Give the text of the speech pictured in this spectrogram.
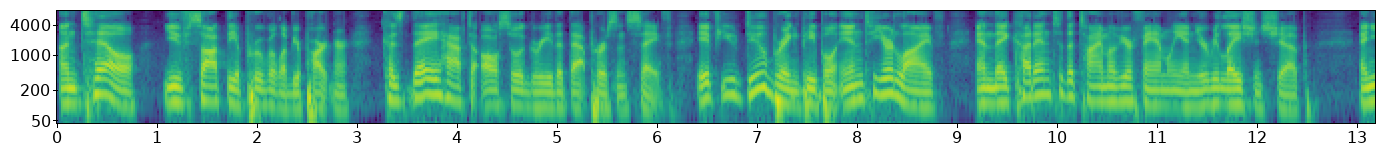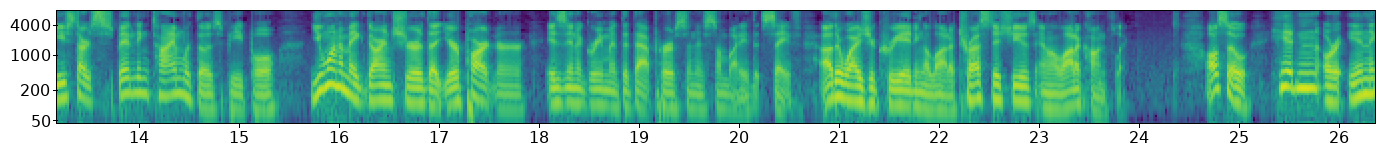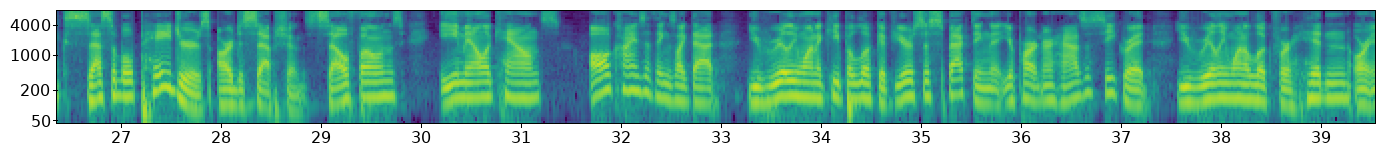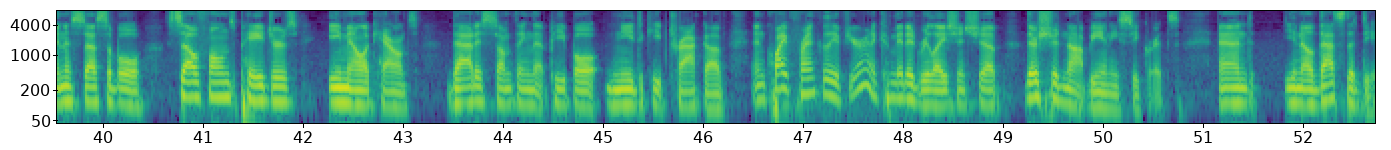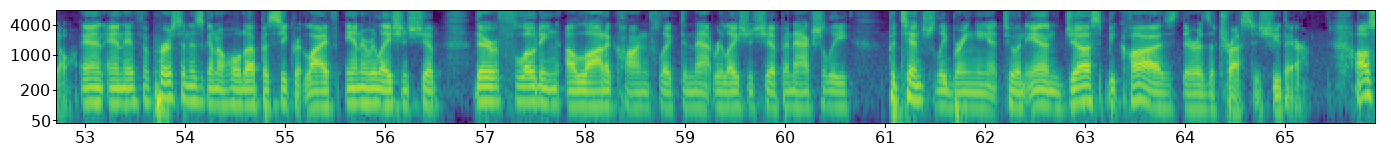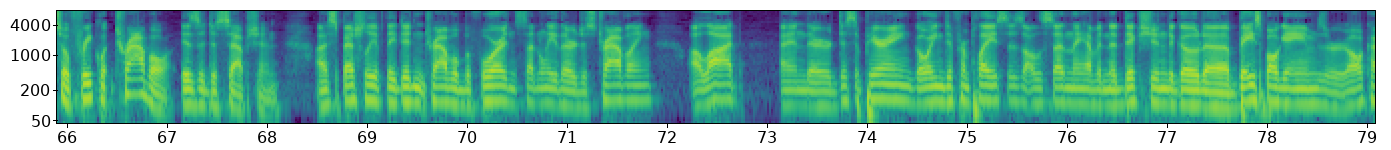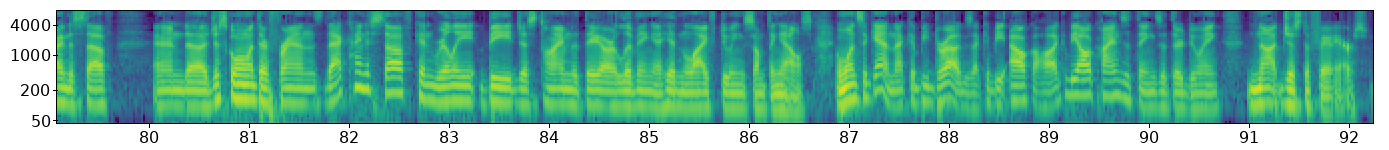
until you've sought the approval of your partner. Because they have to also agree that that person's safe. If you do bring people into your life and they cut into the time of your family and your relationship, and you start spending time with those people, you want to make darn sure that your partner is in agreement that that person is somebody that's safe. Otherwise, you're creating a lot of trust issues and a lot of conflict. Also, hidden or inaccessible pagers are deceptions. Cell phones, email accounts, all kinds of things like that. You really want to keep a look. If you're suspecting that your partner has a secret, you really want to look for hidden or inaccessible cell phones, pagers, email accounts. That is something that people need to keep track of. And quite frankly, if you're in a committed relationship, there should not be any secrets. And you know that's the deal and and if a person is going to hold up a secret life in a relationship they're floating a lot of conflict in that relationship and actually potentially bringing it to an end just because there is a trust issue there also frequent travel is a deception especially if they didn't travel before and suddenly they're just traveling a lot and they're disappearing, going different places. All of a sudden, they have an addiction to go to baseball games or all kind of stuff. and uh, just going with their friends. That kind of stuff can really be just time that they are living a hidden life doing something else. And once again, that could be drugs, that could be alcohol, it could be all kinds of things that they're doing, not just affairs.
